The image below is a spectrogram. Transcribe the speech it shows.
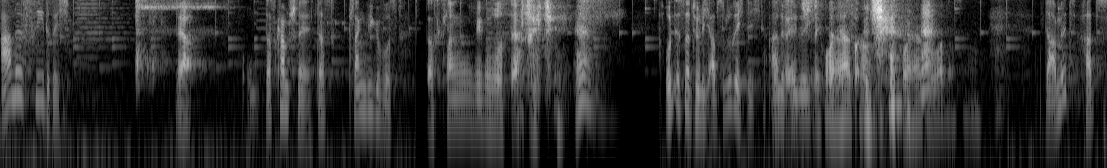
Arne Friedrich. Ja, Oh, das kam schnell. Das klang wie gewusst. Das klang wie gewusst, ja, ist richtig. Und ist natürlich absolut richtig. Jetzt Friedrich. schlechter Vor als Hertha. falsch. Vor Hertha war das. Damit hat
